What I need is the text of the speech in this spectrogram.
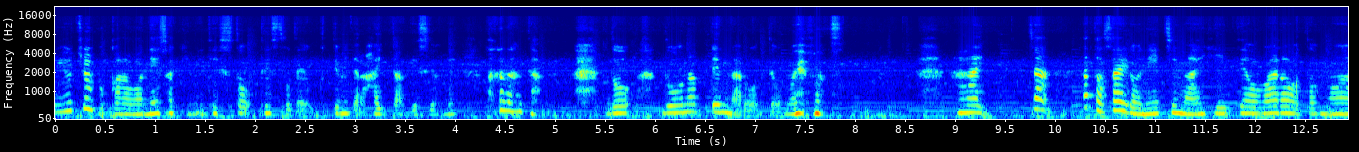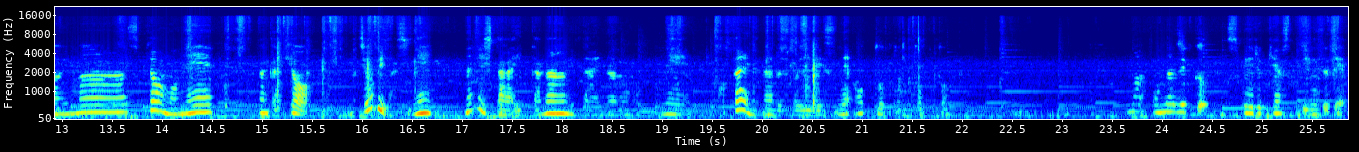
YouTube からはね、さっきね、テスト、テストで送ってみたら入ったんですよね。なんか、どう、どうなってんだろうって思います。はい。じゃあ、あと最後に1枚引いて終わろうと思います。今日もね、なんか今日、日曜日だしね、何したらいいかな、みたいなのね、答えになるといいですね。おっとっとっとっと。まあ、同じくスペルキャスティングで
